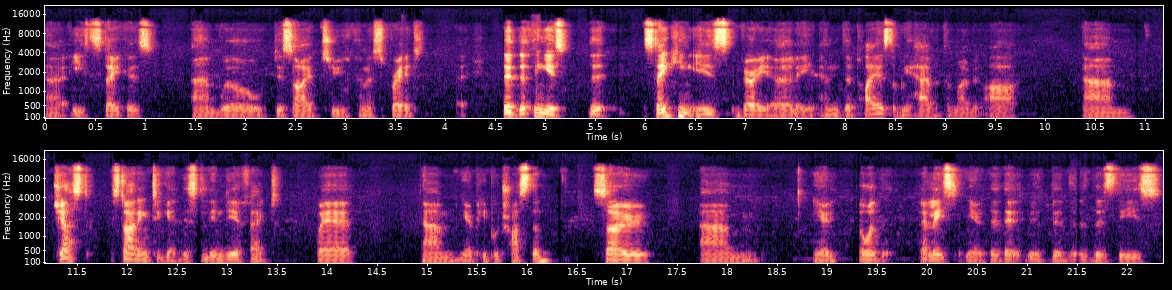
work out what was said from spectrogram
uh, ETH stakers um, will decide to kind of spread. The, the thing is that staking is very early, and the players that we have at the moment are um, just starting to get this Lindy effect, where um, you know people trust them. So um, you know, or at least you know, the, the, the, there's these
